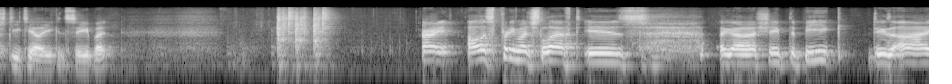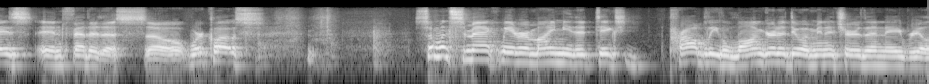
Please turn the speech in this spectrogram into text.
Much detail you can see, but. All right, all that's pretty much left is I gotta shape the beak, do the eyes, and feather this. So we're close. Someone smacked me to remind me that it takes probably longer to do a miniature than a real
